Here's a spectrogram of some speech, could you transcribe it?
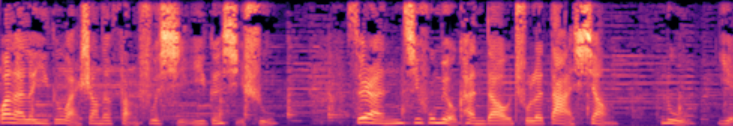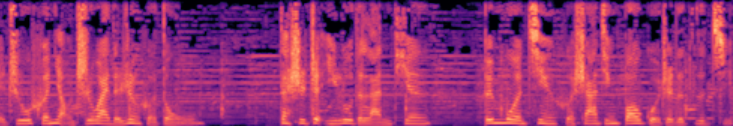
换来了一个晚上的反复洗衣跟洗漱，虽然几乎没有看到除了大象、鹿、野猪和鸟之外的任何动物，但是这一路的蓝天。被墨镜和纱巾包裹着的自己，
